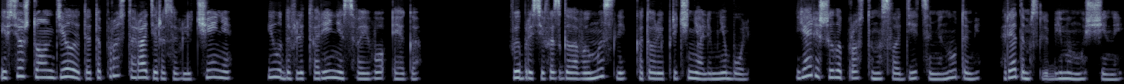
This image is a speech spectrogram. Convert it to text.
И все, что он делает, это просто ради развлечения и удовлетворения своего эго. Выбросив из головы мысли, которые причиняли мне боль, я решила просто насладиться минутами рядом с любимым мужчиной.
